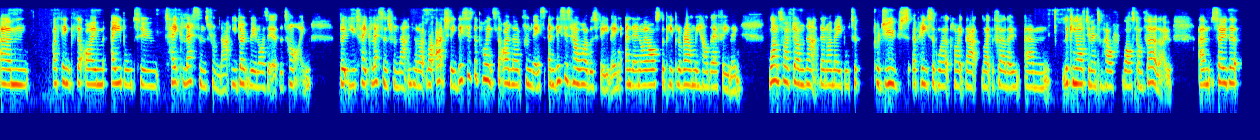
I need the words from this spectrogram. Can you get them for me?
um, I think that I'm able to take lessons from that. You don't realize it at the time, but you take lessons from that and you're like, right, actually, this is the points that I learned from this, and this is how I was feeling. And then I ask the people around me how they're feeling. Once I've done that, then I'm able to produce a piece of work like that, like the furlough, um, looking after mental health whilst on furlough, um, so that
